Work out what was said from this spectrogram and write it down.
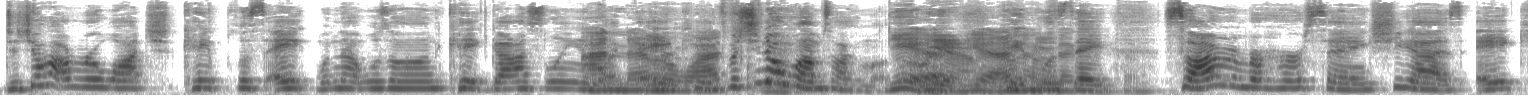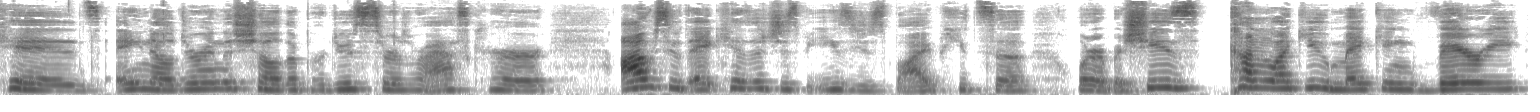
Did y'all ever watch Kate plus eight when that was on? Kate Gosselin and I like never eight kids. watched But you know it. who I'm talking about. Yeah, right? Yeah. yeah. Kate plus exactly eight. So I remember her saying she has eight kids. And, you know, during the show, the producers were asking her. Obviously, with eight kids, it's just be easy to just buy pizza, whatever. But she's kind of like you, making very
